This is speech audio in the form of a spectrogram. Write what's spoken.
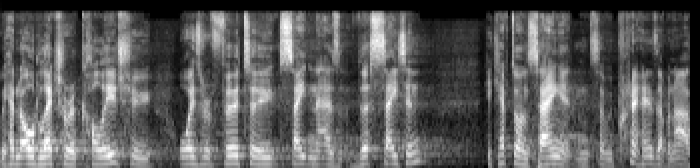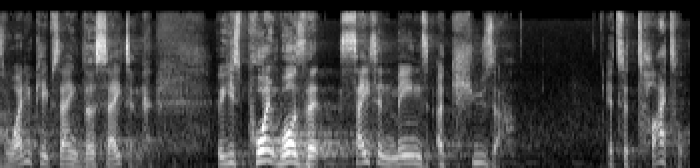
We had an old lecturer at college who always referred to Satan as the Satan. He kept on saying it, and so we put our hands up and asked, Why do you keep saying the Satan? His point was that Satan means accuser, it's a title.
